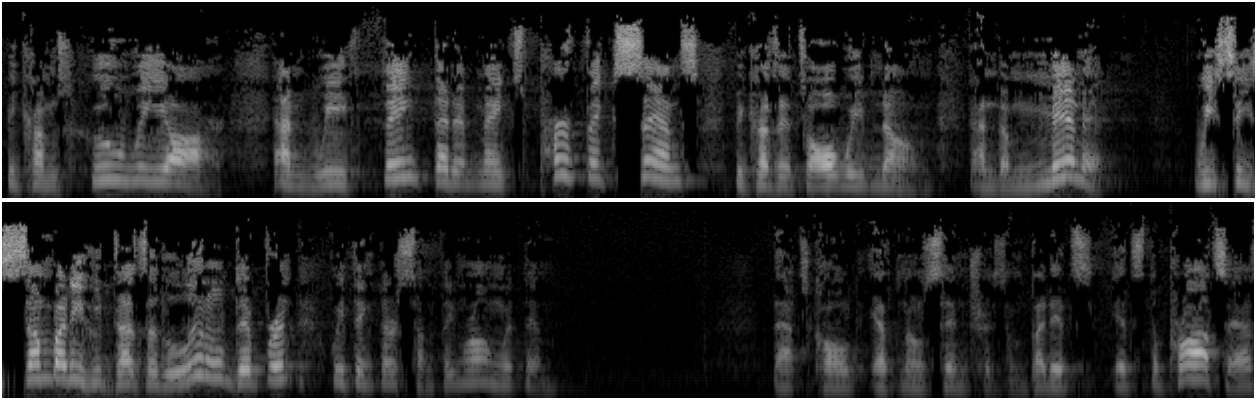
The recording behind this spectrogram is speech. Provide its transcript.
becomes who we are. And we think that it makes perfect sense because it's all we've known. And the minute we see somebody who does it a little different, we think there's something wrong with them. That's called ethnocentrism. But it's, it's the process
